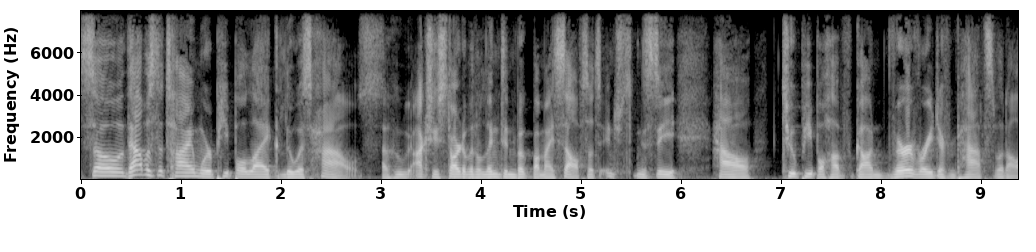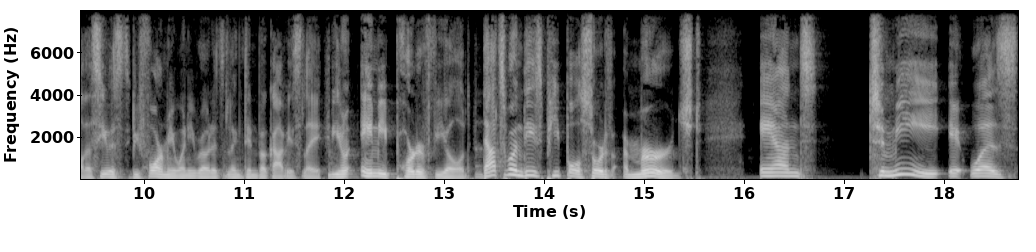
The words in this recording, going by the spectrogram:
So that was the time where people like Lewis Howes, who actually started with a LinkedIn book by myself. So it's interesting to see how two people have gone very, very different paths with all this. He was before me when he wrote his LinkedIn book, obviously. You know, Amy Porterfield. That's when these people sort of emerged. And to me, it was,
